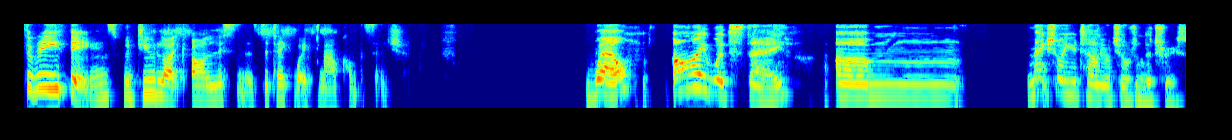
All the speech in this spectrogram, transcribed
three things would you like our listeners to take away from our conversation? Well, I would say um, make sure you tell your children the truth,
